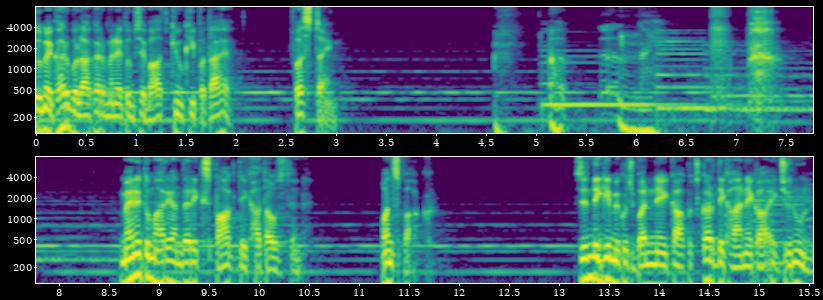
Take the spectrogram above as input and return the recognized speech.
तुम्हें घर बुलाकर मैंने तुमसे बात क्यों की पता है फ़र्स्ट टाइम मैंने तुम्हारे अंदर एक स्पार्क देखा था उस दिन। वन स्पार्क ज़िंदगी में कुछ बनने का, कुछ कर दिखाने का एक जुनून,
